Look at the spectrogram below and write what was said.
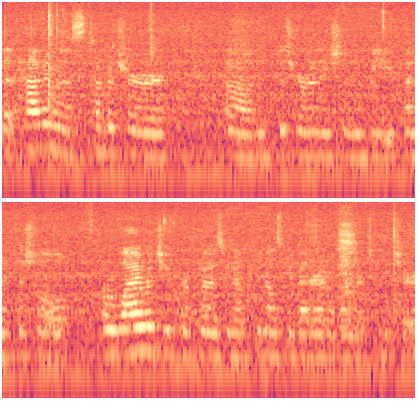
that having this temperature, um, determination would be beneficial? Or why would you propose, you know, females be better at a warmer temperature?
